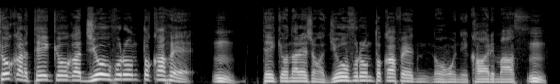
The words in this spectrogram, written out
今日から提供がジオフロントカフェ、うん。提供ナレーションがジオフロントカフェの方に変わります。うん。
